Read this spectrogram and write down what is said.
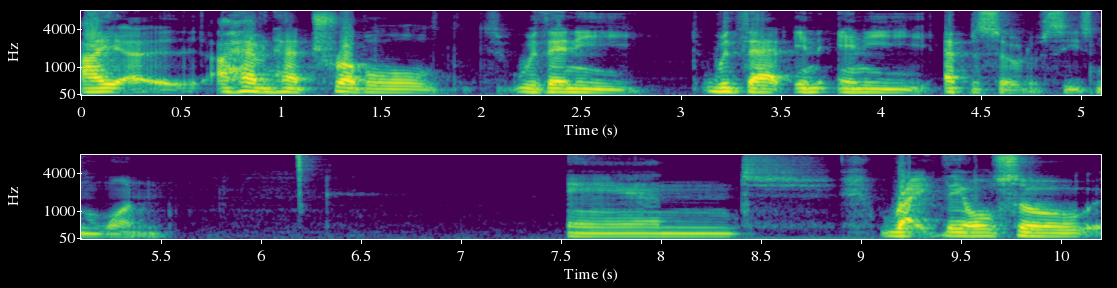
I uh, I haven't had trouble with any with that in any episode of season one. And right, they also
